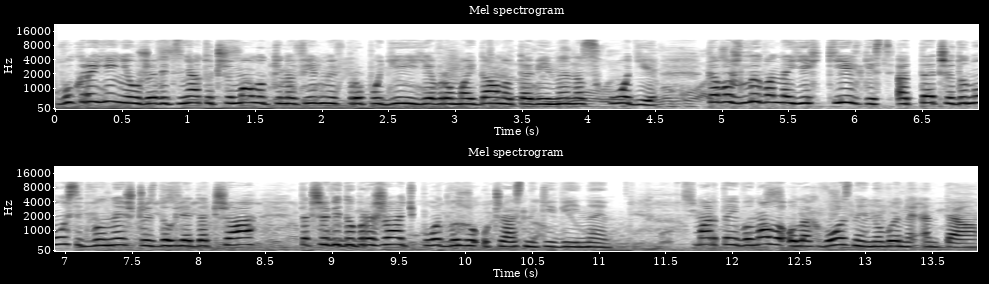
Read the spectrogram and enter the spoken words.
В Україні вже відзнято чимало кінофільмів про події Євромайдану та війни на сході. Та важлива не їх кількість, а те, чи доносять вони щось до глядача, та чи відображають подвиги учасників війни. Марта Іванова, Олег Возний. Новини НТА.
